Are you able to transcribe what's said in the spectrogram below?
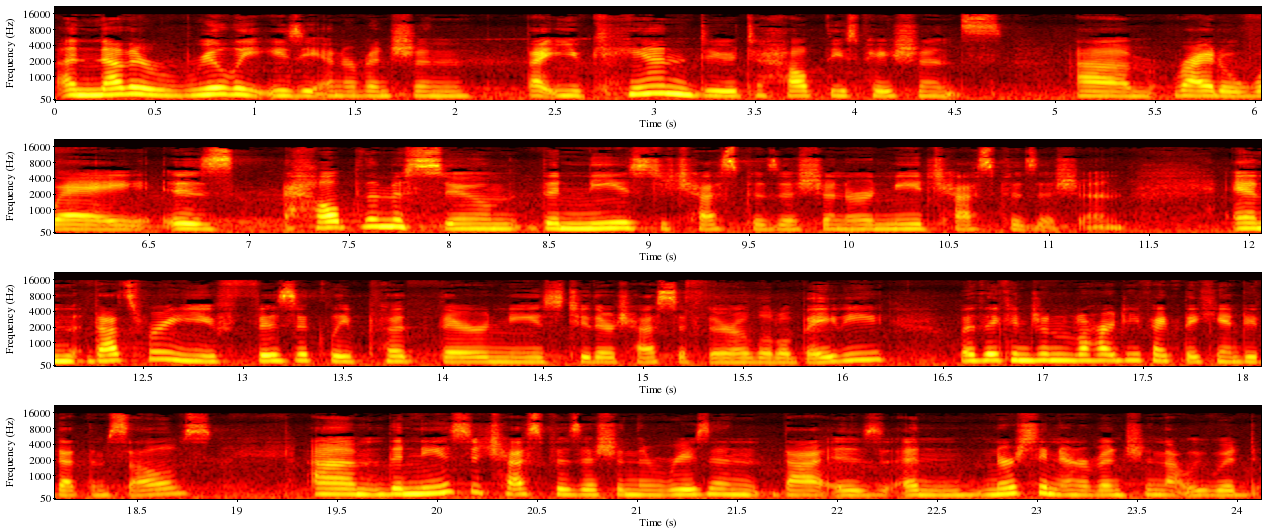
Another really easy intervention that you can do to help these patients um, right away is help them assume the knees to chest position or knee chest position. And that's where you physically put their knees to their chest if they're a little baby with a congenital heart defect. They can't do that themselves. Um, the knees to chest position, the reason that is a nursing intervention that we would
